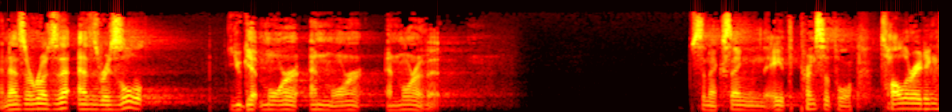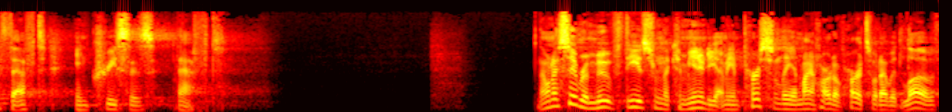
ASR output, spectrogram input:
And as a, res- as a result, you get more and more and more of it. It's the next thing, the eighth principle. Tolerating theft increases theft. Now, when I say remove thieves from the community, I mean, personally, in my heart of hearts, what I would love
